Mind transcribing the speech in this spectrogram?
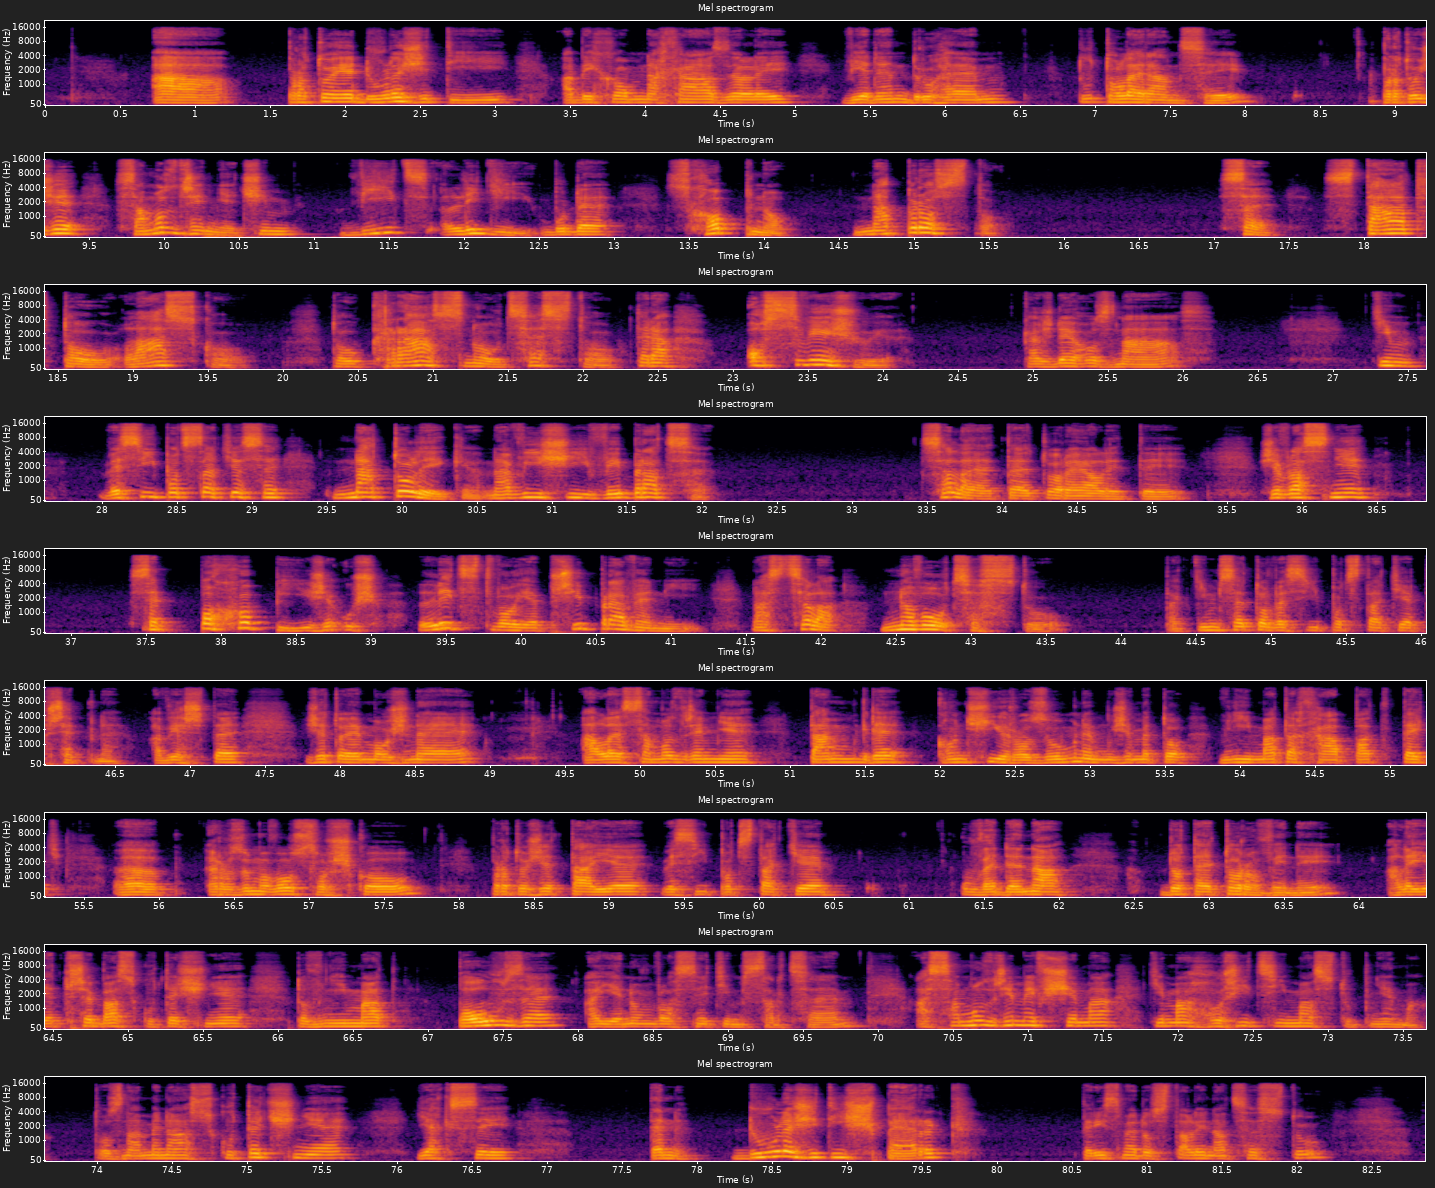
A proto je důležitý, abychom nacházeli v jeden druhém tu toleranci, protože samozřejmě čím víc lidí bude schopno naprosto se stát tou láskou, tou krásnou cestou, která osvěžuje každého z nás, tím ve své podstatě se natolik navýší vibrace celé této reality, že vlastně se pochopí, že už lidstvo je připravený na zcela novou cestu, tak tím se to ve své podstatě přepne. A věřte, že to je možné, ale samozřejmě tam, kde končí rozum, nemůžeme to vnímat a chápat teď uh, rozumovou složkou, protože ta je ve své podstatě uvedena do této roviny, ale je třeba skutečně to vnímat pouze a jenom vlastně tím srdcem a samozřejmě všema těma hořícíma stupněma. To znamená skutečně, jak si ten důležitý šperk, který jsme dostali na cestu,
